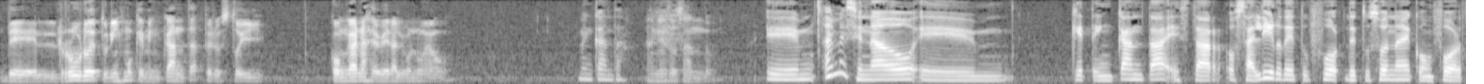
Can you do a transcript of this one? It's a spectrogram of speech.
del rubro de turismo que me encanta, pero estoy con ganas de ver algo nuevo. Me encanta. Aneta Sando. Eh, has mencionado eh, que te encanta estar o salir de tu, de tu zona de confort.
